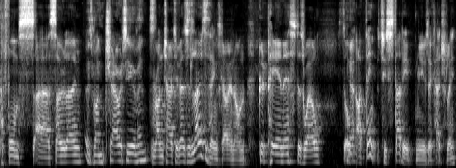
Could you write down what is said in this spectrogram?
performs uh, solo, Has run charity events. run charity events. There's loads of things going on. Good pianist as well. So Yeah. I think she studied music actually.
